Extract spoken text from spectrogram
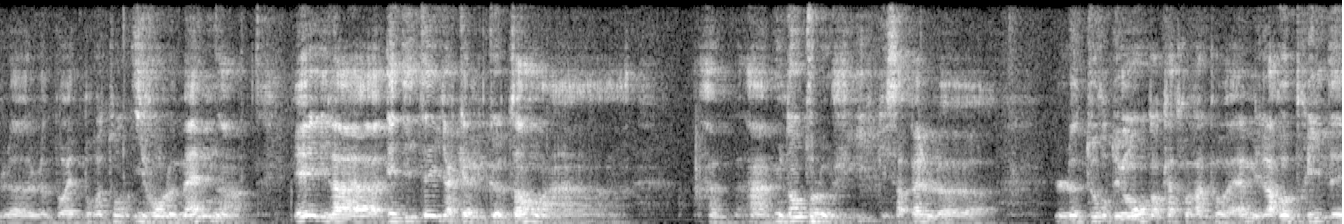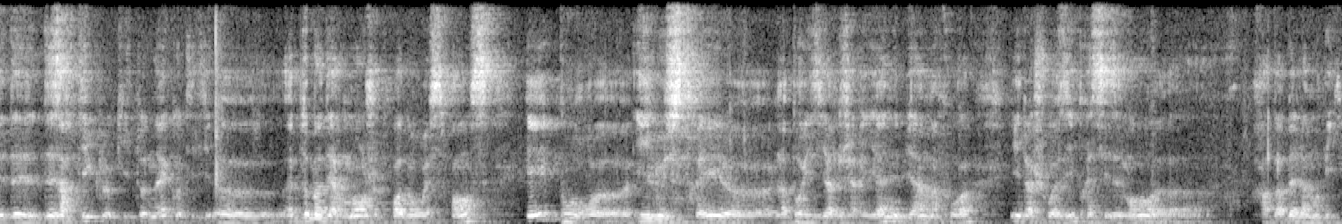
le, poète breton Yvon Lemaine, et il a édité il y a quelque temps une anthologie qui s'appelle euh, le tour du monde en 80 poèmes. Il a repris des, articles qu'il tenait euh, hebdomadairement, je crois, dans Ouest France. Et pour euh, illustrer euh, la poésie algérienne, eh bien, ma foi, il a choisi précisément Rabat El Amri.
